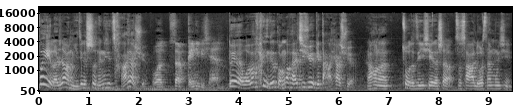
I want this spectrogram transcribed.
为了让你这个事能去查下去，我再给你笔钱。对我要把你这个广告牌继续给打下去，然后呢，做的这一些的事儿，自杀，留了三封信，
